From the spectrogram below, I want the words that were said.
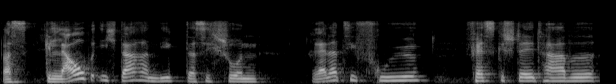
Was glaube ich daran liegt, dass ich schon relativ früh festgestellt habe,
